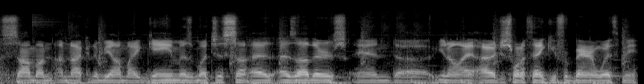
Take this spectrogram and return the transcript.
Some I'm, I'm not going to be on my game as much as some, as, as, others. And, uh, you know, I, I just want to thank you for bearing with me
